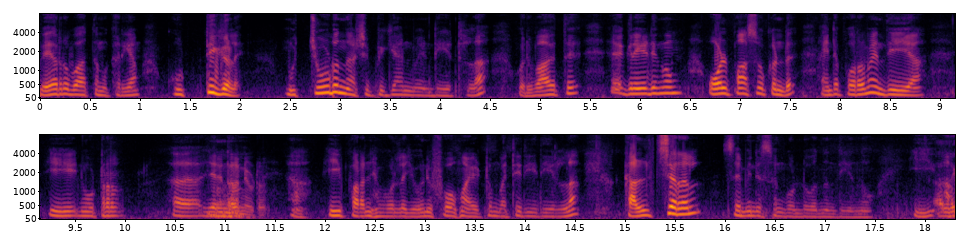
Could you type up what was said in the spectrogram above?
വേറൊരു ഭാഗത്ത് നമുക്കറിയാം കുട്ടികളെ മുച്ചൂടും നശിപ്പിക്കാൻ വേണ്ടിയിട്ടുള്ള ഒരു ഭാഗത്ത് ഗ്രേഡിങ്ങും ഓൾ പാസും ഒക്കെ ഉണ്ട്. അതിന്റെ പുറമെ എന്ത് ചെയ്യുക? ഈ ന്യൂട്രൽ ജനറൽ ന്യൂട്രൽ. ആ ഈ പറഞ്ഞ പോലെ യൂണിഫോമായിട്ടും മറ്റു രീതിയിലുള്ള കൾച്ചറൽ സെമിനിസം കൊണ്ടുവന്ന് എന്ത് ചെയ്യുന്നു? ഈ അതിന്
